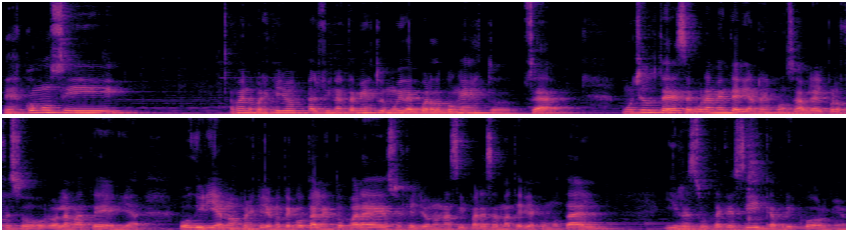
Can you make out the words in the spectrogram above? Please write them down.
Es como si... Bueno, pero es que yo al final también estoy muy de acuerdo con esto. O sea, Muchos de ustedes seguramente harían responsable al profesor o la materia, o dirían, no, pero es que yo no tengo talento para eso, es que yo no nací para esa materia como tal. Y resulta que sí, Capricornio.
